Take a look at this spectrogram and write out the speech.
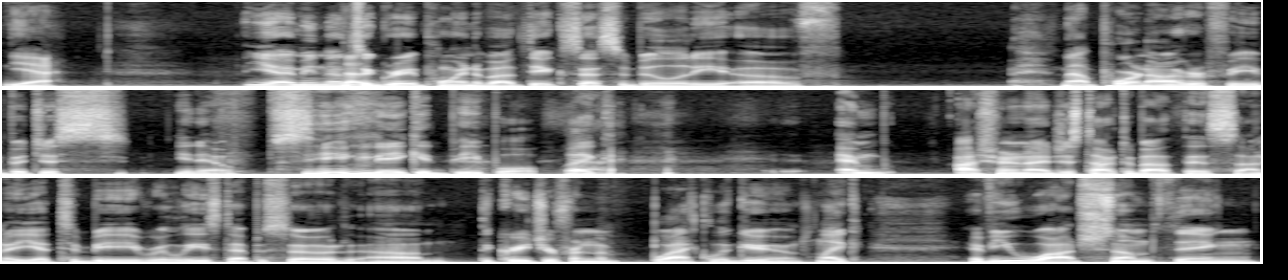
Yeah. Yeah, I mean that's That- a great point about the accessibility of not pornography, but just you know seeing naked people like. And Ashwin and I just talked about this on a yet to be released episode, um, "The Creature from the Black Lagoon." Like, if you watch something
